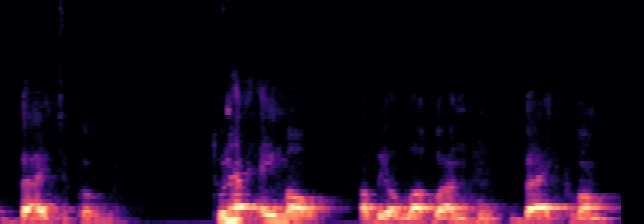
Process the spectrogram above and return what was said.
bij te komen. Toen hij eenmaal, Allahu anhu, bijkwam,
